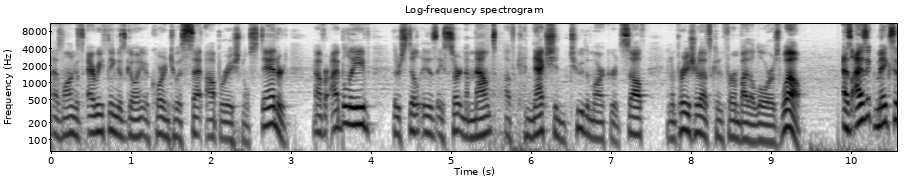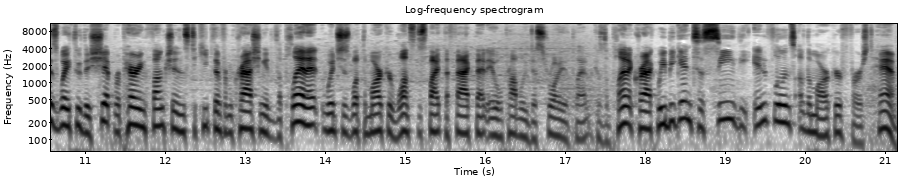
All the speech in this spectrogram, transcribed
as long as everything is going according to a set operational standard. However, I believe there still is a certain amount of connection to the marker itself, and I'm pretty sure that's confirmed by the lore as well. As Isaac makes his way through the ship, repairing functions to keep them from crashing into the planet, which is what the marker wants despite the fact that it will probably destroy the planet because the planet crack, we begin to see the influence of the marker firsthand.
